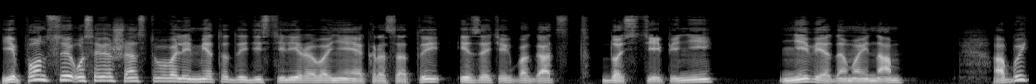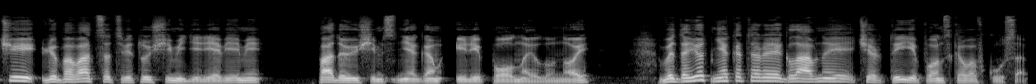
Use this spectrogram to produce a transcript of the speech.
японцы усовершенствовали методы дистиллирования красоты из этих богатств до степени, неведомой нам. Обычай любоваться цветущими деревьями, падающим снегом или полной луной выдает некоторые главные черты японского вкуса.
